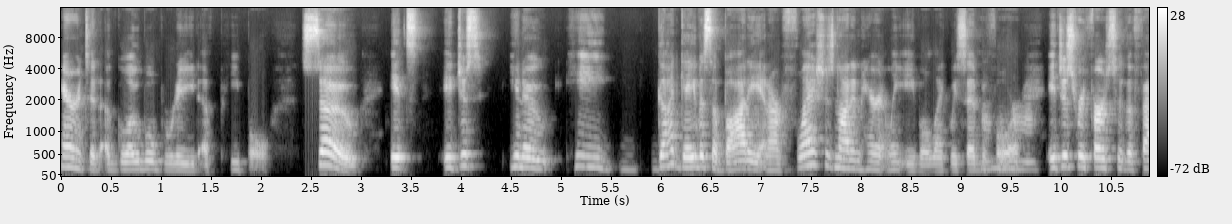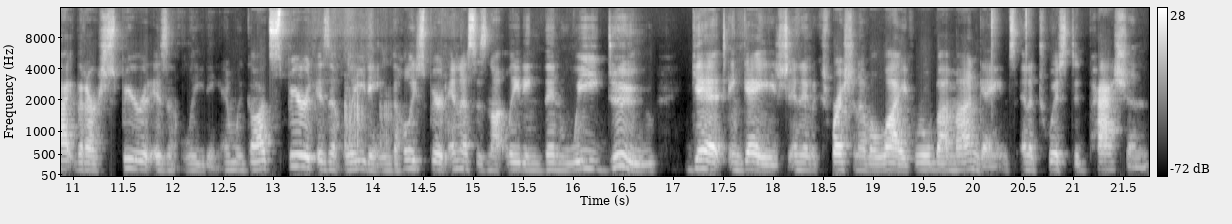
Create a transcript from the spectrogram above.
parented a global breed of people. So it's it just you know he God gave us a body and our flesh is not inherently evil like we said before. Mhm. It just refers to the fact that our spirit isn't leading. And when God's spirit isn't leading, the Holy Spirit in us is not leading, then we do get engaged in an expression of a life ruled by mind games and a twisted passion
